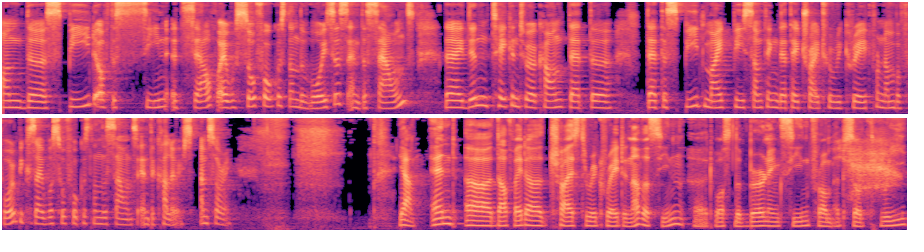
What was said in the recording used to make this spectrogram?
on the speed of the scene itself. I was so focused on the voices and the sounds that I didn't take into account that the that the speed might be something that they try to recreate for number four because I was so focused on the sounds and the colors. I'm sorry. Yeah, and uh, Darth Vader tries to recreate another scene. Uh, it was the burning scene from episode three,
